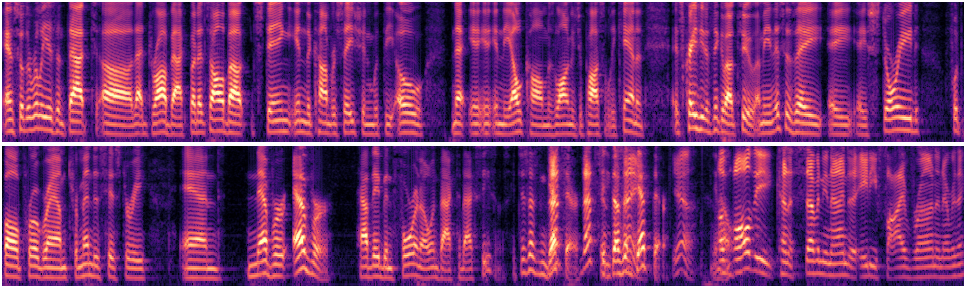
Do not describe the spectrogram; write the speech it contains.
And so there really isn't that uh, that drawback, but it's all about staying in the conversation with the O in the L column as long as you possibly can. And it's crazy to think about too. I mean, this is a a, a storied football program, tremendous history, and never ever have they been four and zero in back to back seasons. It just doesn't get That's there. that's it insane. doesn't get there. Yeah. You know? Of all the kind of 79 to 85 run and everything,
